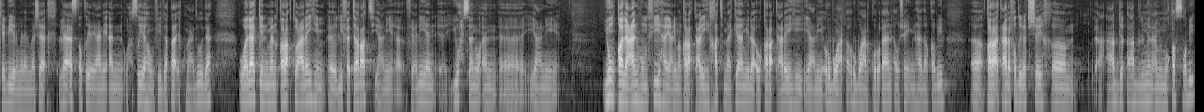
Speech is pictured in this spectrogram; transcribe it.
كبير من المشايخ لا أستطيع يعني أن أحصيهم في دقائق معدودة ولكن من قرأت عليهم آه، لفترات يعني آه، فعليا يحسن أن يعني ينقل عنهم فيها يعني من قرأت عليه ختمة كاملة أو قرأت عليه يعني ربع ربع القرآن أو شيء من هذا القبيل. آه، قرأت على فضيلة الشيخ عبد عبد المنعم المقصبي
